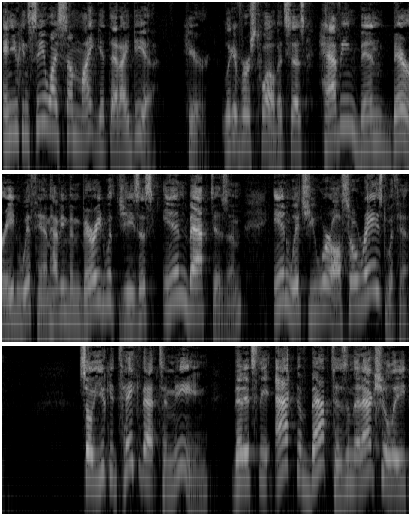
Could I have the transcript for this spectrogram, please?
And you can see why some might get that idea here. Look at verse 12. It says, having been buried with him, having been buried with Jesus in baptism, in which you were also raised with him. So you could take that to mean that it's the act of baptism that actually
